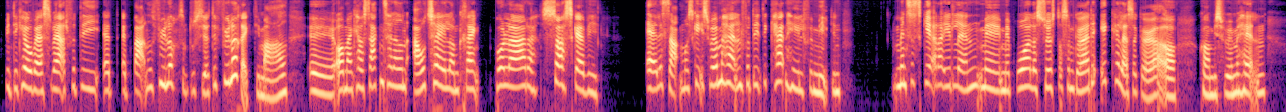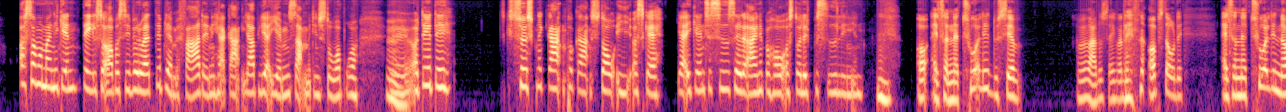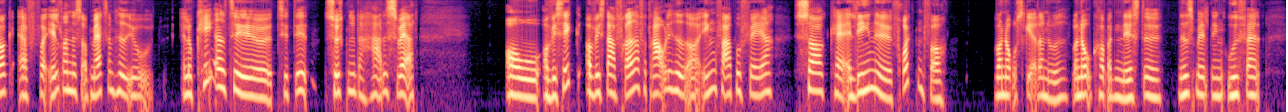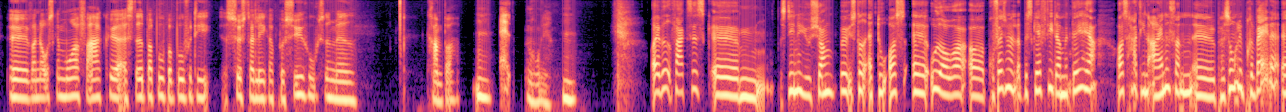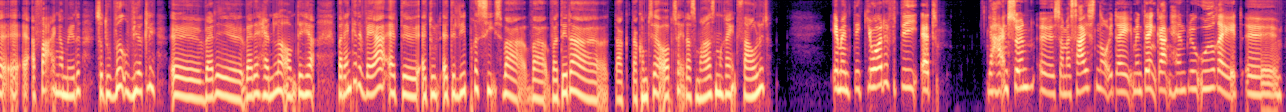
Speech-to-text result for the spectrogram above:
Men det kan jo være svært, fordi at, at barnet fylder, som du siger, det fylder rigtig meget. Øh, og man kan jo sagtens have lavet en aftale omkring, på lørdag, så skal vi alle sammen, måske i svømmehallen, fordi det kan hele familien. Men så sker der et eller andet med, med bror eller søster, som gør, at det ikke kan lade sig gøre at komme i svømmehallen. Og så må man igen dele sig op og sige, ved du hvad, det bliver med far denne her gang. Jeg bliver hjemme sammen med din storebror. Mm. Øh, og det er det, søskende gang på gang står i og skal ja, igen til side sætte egne behov og stå lidt på sidelinjen. Og altså naturligt, du siger, hvad var det, du sagde, hvordan opstår det? Altså naturligt nok er forældrenes opmærksomhed jo allokeret til, til det søskende, der har det svært. Og, og, hvis ikke, og hvis der er fred og fordragelighed og ingen far på færre, så kan alene frygten for, hvornår sker der noget, hvornår kommer den næste nedsmeltning, udfald, øh, hvornår skal mor og far køre afsted babu babu, fordi søster ligger på sygehuset med kramper, Mm. alt muligt. Og jeg ved faktisk, øh, Stine Juchon Bøsted, at du også, øh, udover at professionelt at beskæftige dig med det her, også har dine egne sådan, øh, personlige, private øh, øh, øh, erfaringer med det, så du ved virkelig, øh, hvad, det, hvad det handler om det her. Hvordan kan det være, at, øh, at, du, at det lige præcis var, var, var det, der, der, der kom til at optage dig så meget sådan rent fagligt? Jamen, det gjorde det, fordi at jeg har en søn, øh, som er 16 år i dag, men dengang han blev udredt øh,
